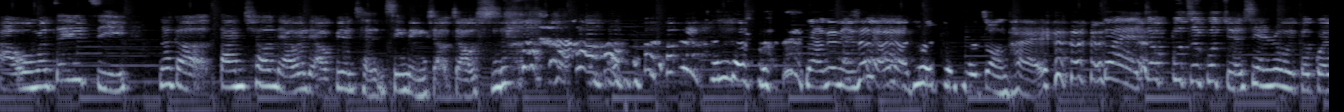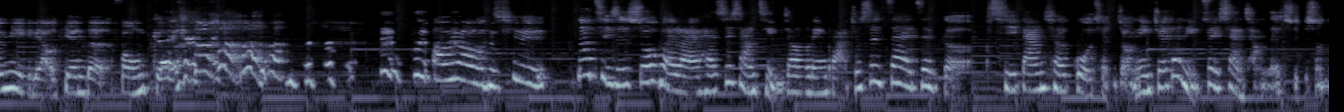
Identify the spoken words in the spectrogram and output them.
好，我们这一集那个单车聊一聊变成心灵小教室，真的是两个女生聊一聊就会变成状态，对，就不知不觉陷入一个闺蜜聊天的风格，好有趣。那其实说回来，还是想请教 Linda，就是在这个骑单车过程中，你觉得你最擅长的是什么？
